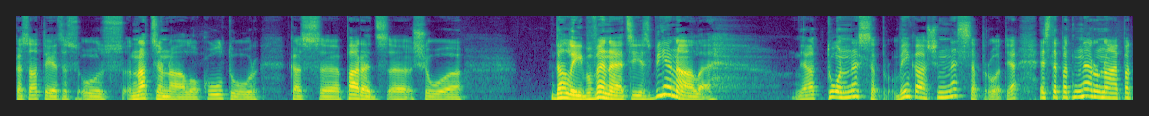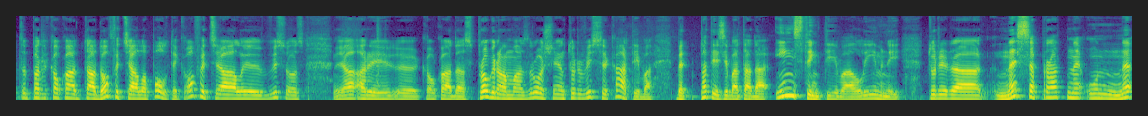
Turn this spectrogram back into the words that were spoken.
kas attiecas uz nacionālo kultūru, kas uh, paredz uh, šo dalību Venecijas bienālē, Ja, to nesaprotu. Vienkārši nesaprotu. Ja. Es te pat nerunāju pat par kaut kādu tādu oficiālo politiku. Oficiāli visos, ja, arī e, kaut kādās programmās droši vien tur viss ir kārtībā. Bet patiesībā tādā instinktīvā līmenī tur ir uh, nesapratne un ne,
